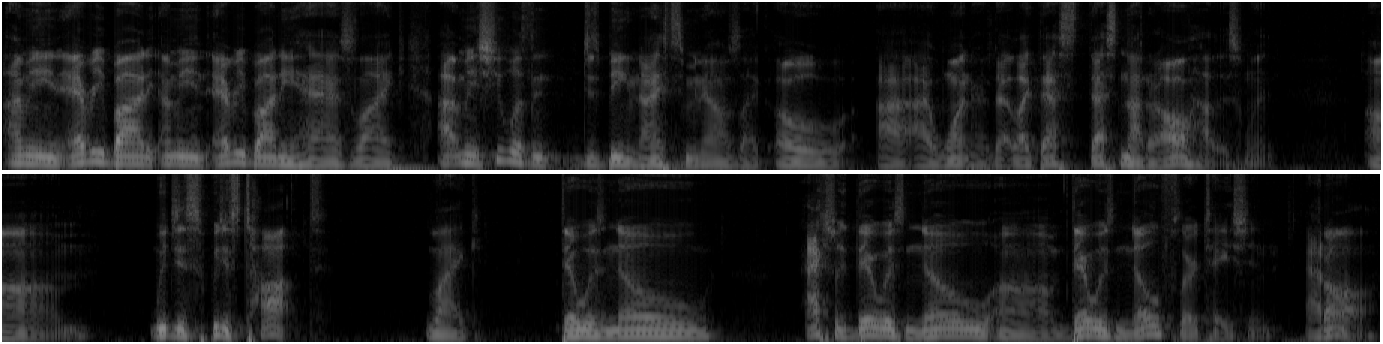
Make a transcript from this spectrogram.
I mean, everybody. I mean, everybody has like. I mean, she wasn't just being nice to me. And I was like, oh, I, I want her. That like that's that's not at all how this went. Um, we just we just talked, like there was no actually there was no um there was no flirtation at all.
